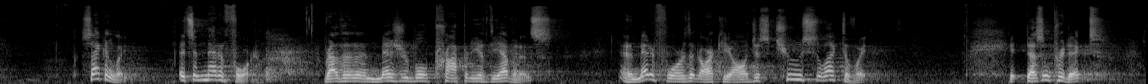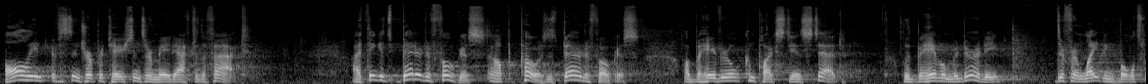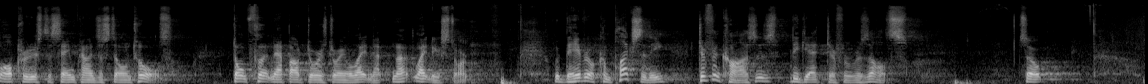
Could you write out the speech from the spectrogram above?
Secondly, it's a metaphor rather than a measurable property of the evidence, and a metaphor that archaeologists choose selectively. It doesn't predict, all its interpretations are made after the fact. I think it's better to focus, and I'll propose, it's better to focus on behavioral complexity instead. With behavioral modernity, different lightning bolts will all produce the same kinds of stone tools. Don't flint knap outdoors during a lightning storm. With behavioral complexity, different causes beget different results. So,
